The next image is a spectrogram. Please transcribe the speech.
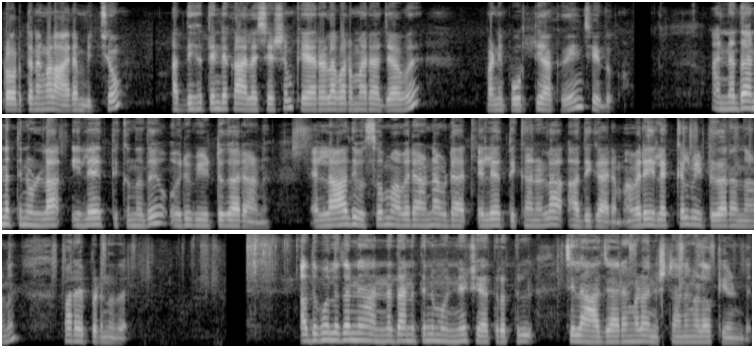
പ്രവർത്തനങ്ങൾ ആരംഭിച്ചു. അദ്ദേഹത്തിന്റെ കാലശേഷം കേരളവർമ്മ രാജാവ് പണി പൂർത്തിയാക്കുകയും ചെയ്തു. അന്നദാനത്തിനുള്ള ഇല എത്തിക്കുന്നത് ഒരു വീട്ടുകാരാണ്. എല്ലാ ദിവസവും അവരാണ് അവിടെ ഇല എത്തിക്കാനുള്ള അധികാരം. അവരെ ഇലക്കൽ വീട്ടുകാർ എന്നാണ് പറയപ്പെടുന്നത്. അതുപോലെ തന്നെ അന്നദാനത്തിന് മുന്നേ ക്ഷേത്രത്തിൽ ചില ആചാരങ്ങളോ അനുഷ്ഠാനങ്ങളോ ഒക്കെ ഉണ്ട്.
